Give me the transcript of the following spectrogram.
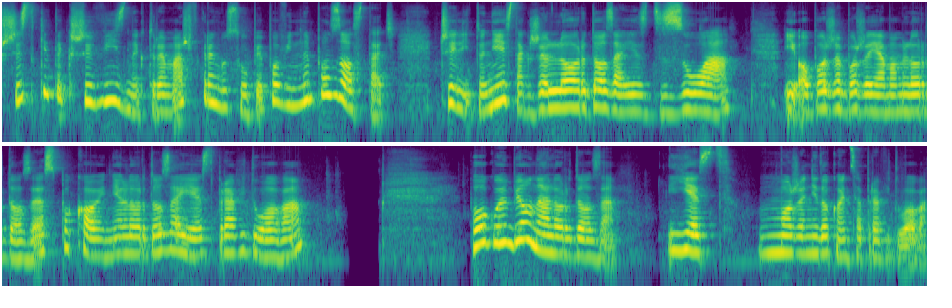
Wszystkie te krzywizny, które masz w kręgosłupie, powinny pozostać. Czyli to nie jest tak, że lordoza jest zła i o Boże, Boże, ja mam lordozę. Spokojnie, lordoza jest prawidłowa. Pogłębiona lordoza jest może nie do końca prawidłowa.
